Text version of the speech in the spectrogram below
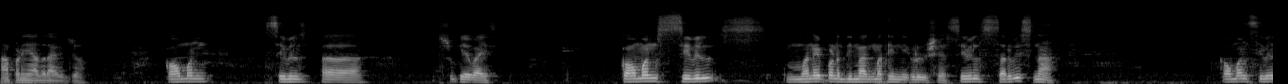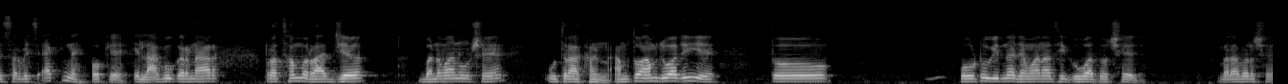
આપણે યાદ રાખજો. કોમન સિવિલ શું કહેવાય? કોમન સિવિલ મને પણ દિમાગમાંથી નીકળ્યું છે. સિવિલ સર્વિસ ના કોમન સિવિલ સર્વિસ એક્ટને ઓકે, એ લાગુ કરનાર પ્રથમ રાજ્ય બનવાનું છે ઉત્તરાખંડ. આમ તો આમ જોવા જઈએ તો પોર્ટુગીઝના જમાનાથી ગોવા તો છે જ. બરાબર છે?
